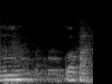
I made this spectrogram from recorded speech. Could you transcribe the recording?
嗯，爸爸。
